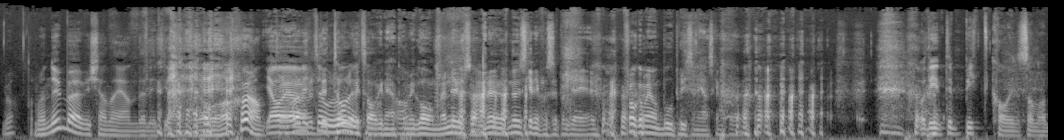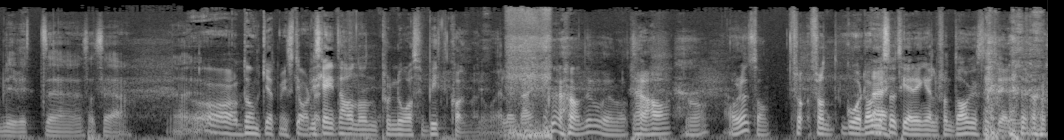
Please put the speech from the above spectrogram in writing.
Ja, Men nu börjar vi känna igen det lite grann. Vad skönt. Ja, Jag lite det tog ett tag innan jag kom igång. Men nu så, nu, nu ska ni få se på grejer. Fråga mig om bopriserna igen ska ni. Och det är inte bitcoin som har blivit, eh, så att säga... Oh, don't get me started. Vi ska inte ha någon prognos för bitcoin då, eller? Nej. ja, det vore något. Jaha. Ja. Har du en sån? Från, från gårdagens Nej. notering eller från dagens notering?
